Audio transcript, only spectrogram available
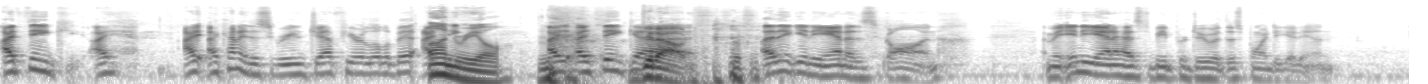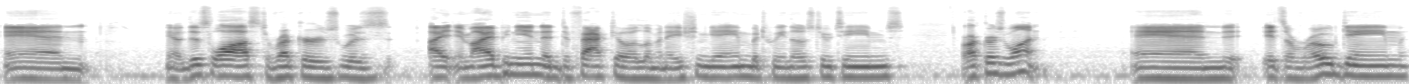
I think I I, I kind of disagree with Jeff here a little bit. I think- Unreal. I, I think Get uh, out. I think Indiana's gone. I mean, Indiana has to beat Purdue at this point to get in, and you know this loss to Rutgers was, I, in my opinion, a de facto elimination game between those two teams. Rutgers won, and it's a road game.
